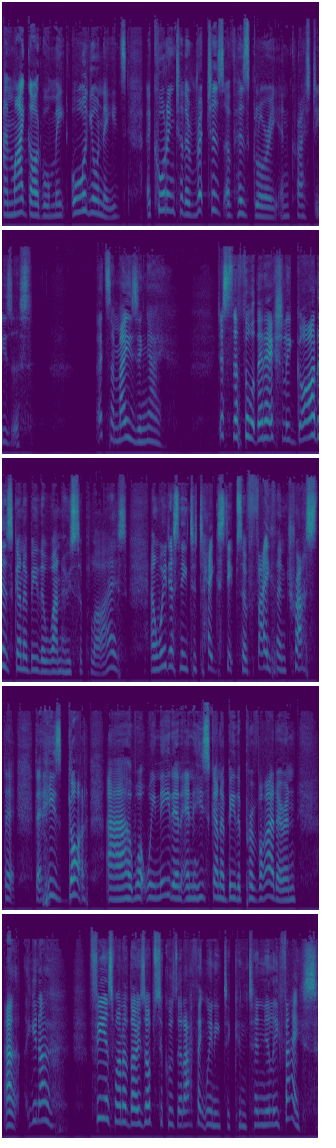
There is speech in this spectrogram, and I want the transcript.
And my God will meet all your needs according to the riches of his glory in Christ Jesus. That's amazing, eh? Just the thought that actually God is going to be the one who supplies, and we just need to take steps of faith and trust that, that He's got uh, what we need and, and He's going to be the provider. And, uh, you know, fear is one of those obstacles that I think we need to continually face.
